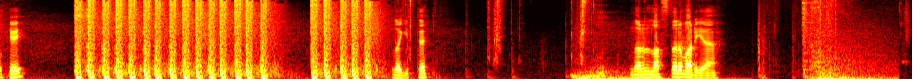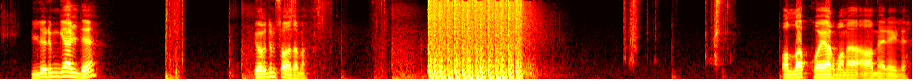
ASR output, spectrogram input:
Okey. Bu da gitti. Bunların lastları var ya. Küllerim geldi. Gördüm son adamı. Allah koyar bana AMR.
